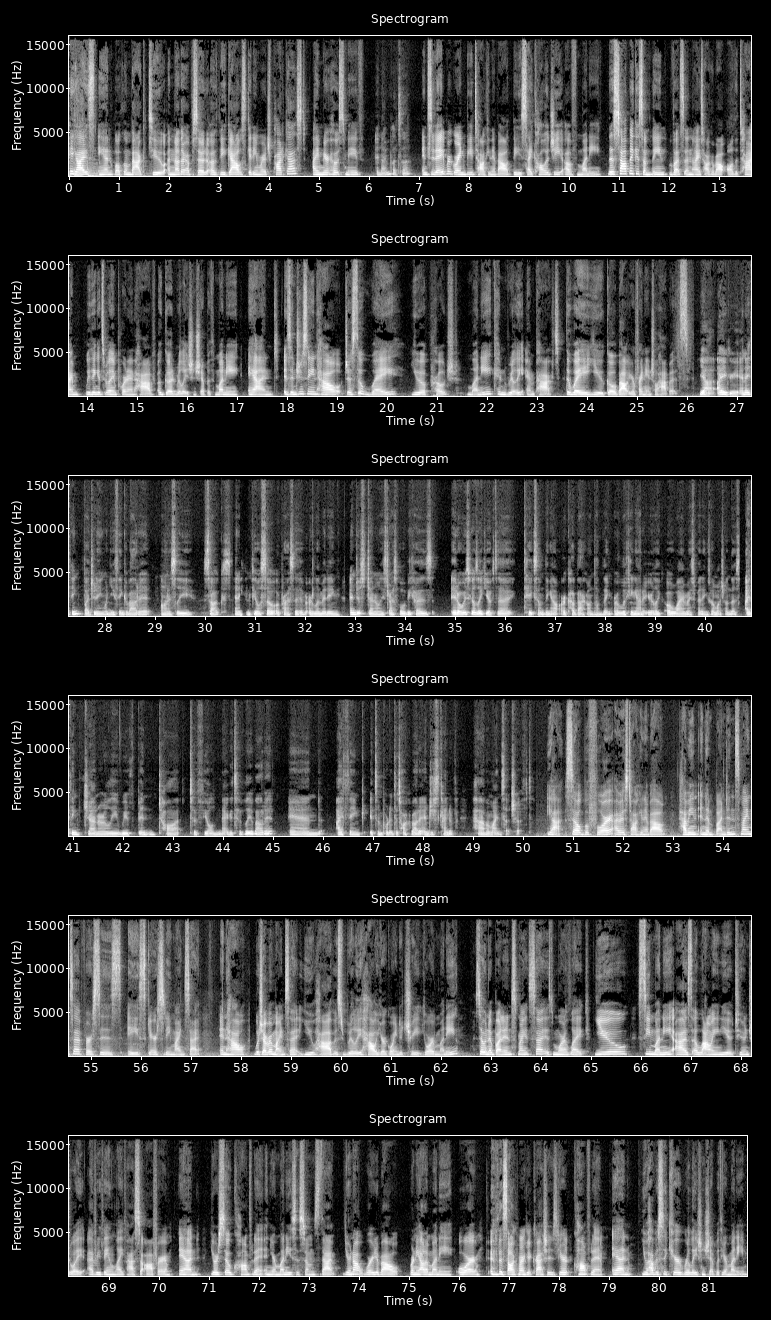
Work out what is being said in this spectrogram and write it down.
Hey guys, and welcome back to another episode of the Gals Getting Rich podcast. I'm your host, Maeve. And I'm Vattsa. And today we're going to be talking about the psychology of money. This topic is something Vattsa and I talk about all the time. We think it's really important to have a good relationship with money. And it's interesting how just the way you approach money can really impact the way you go about your financial habits. Yeah, I agree. And I think budgeting, when you think about it, honestly sucks and it can feel so oppressive or limiting and just generally stressful because it always feels like you have to take something out or cut back on something or looking at it you're like oh why am i spending so much on this? I think generally we've been taught to feel negatively about it and i think it's important to talk about it and just kind of have a mindset shift. Yeah so before i was talking about having an abundance mindset versus a scarcity mindset and how whichever mindset you have is really how you're going to treat your money. So, an abundance mindset is more like you see money as allowing you to enjoy everything life has to offer. And you're so confident in your money systems that you're not worried about running out of money or if the stock market crashes, you're confident and you have a secure relationship with your money.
